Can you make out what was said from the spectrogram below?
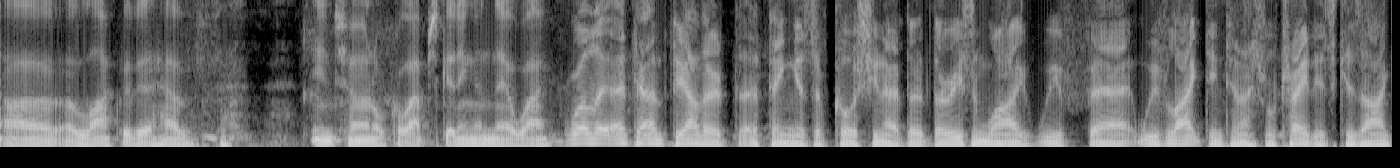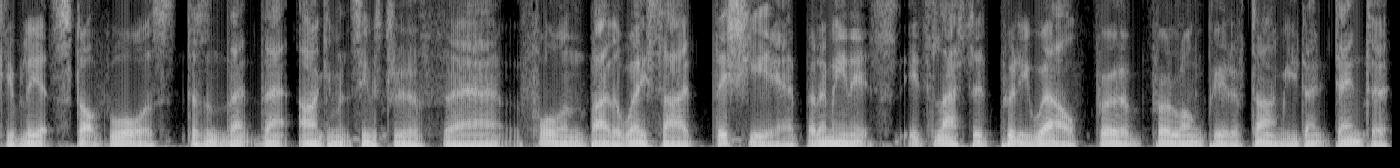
uh, are likely to have internal collapse getting in their way. Well, the, the the other thing is, of course, you know, the, the reason why we've uh, we've liked international trade is because arguably it stopped wars. Doesn't that that argument seems to have uh, fallen by the wayside this year? But I mean, it's it's lasted pretty well for for a long period of time. You don't tend to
